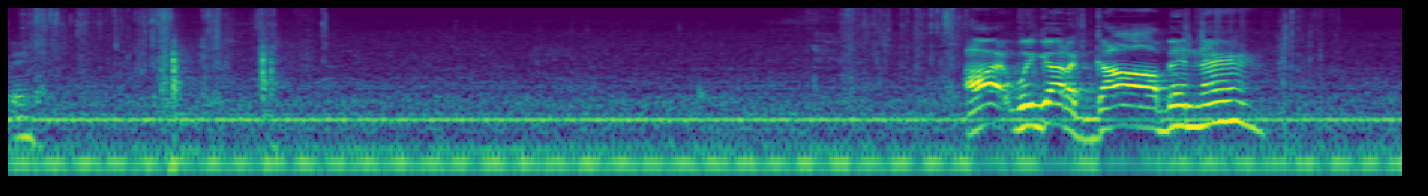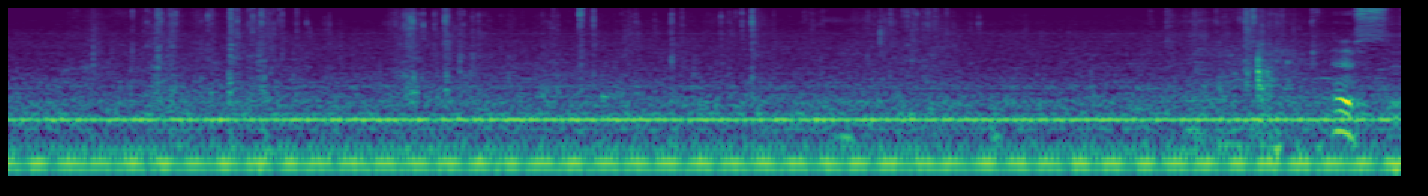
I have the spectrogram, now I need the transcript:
Okay. All right, we got a gob in there. Let's see.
